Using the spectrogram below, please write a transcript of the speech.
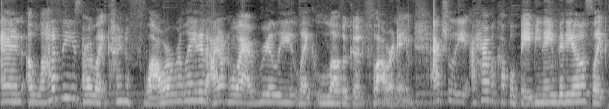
And a lot of these are like kind of flower related. I don't know why I really like love a good flower name. Actually, I have a couple baby name videos like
